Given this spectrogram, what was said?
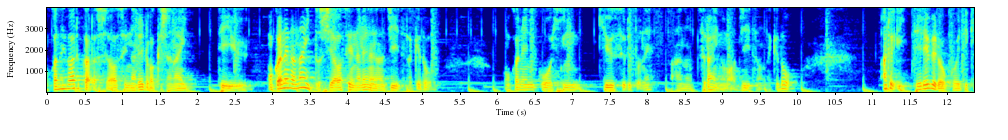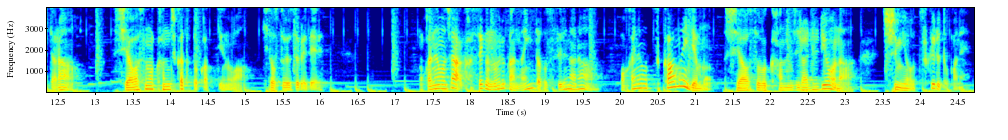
お金があるから幸せになれるわけじゃないっていう。お金がないと幸せになれないのは事実だけど、お金にこう貧窮するとね、あの辛いのは事実なんだけど、ある一定レベルを超えてきたら、幸せの感じ方とかっていうのは人それぞれで、お金をじゃあ稼ぐ能力がないんだとするなら、お金を使わないでも幸せを感じられるような趣味を作るとかね、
